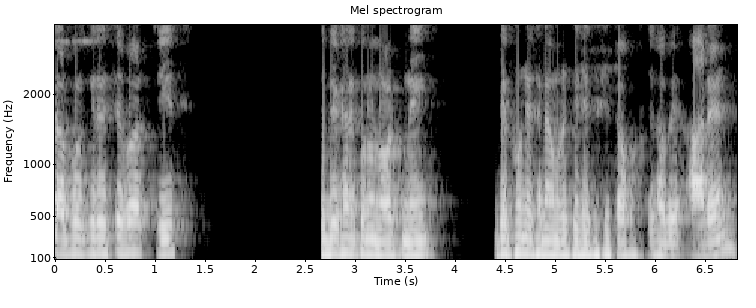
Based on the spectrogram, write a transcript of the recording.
তারপর কি রয়েছে এবার? ইজ যদি এখানে কোনো নট নেই দেখুন, এখানে আমরা কি লিখেছি? তখন কি হবে? আরেন্ট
